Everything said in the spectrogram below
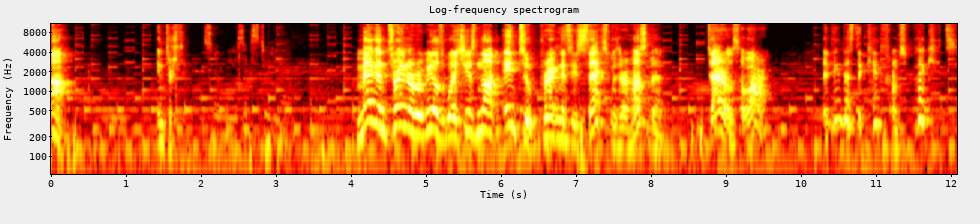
Ah, interesting. Snow Music Studio. Meghan Trainor reveals why she's not into pregnancy sex with her husband, Daryl Sabara. I think that's the kid from Spy Kids.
